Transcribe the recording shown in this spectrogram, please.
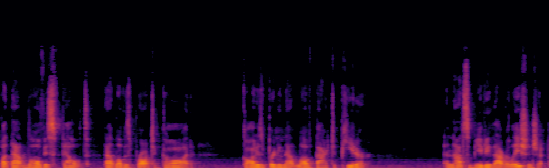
but that love is felt. That love is brought to God. God is bringing that love back to Peter. And that's the beauty of that relationship.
